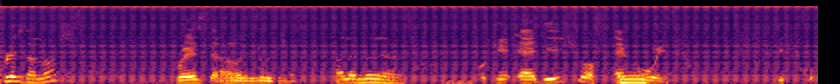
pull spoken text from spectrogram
Praise the Lord. Praise the Lord. Hallelujah. Hallelujah. Okay, uh, the issue of echoing. The co-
